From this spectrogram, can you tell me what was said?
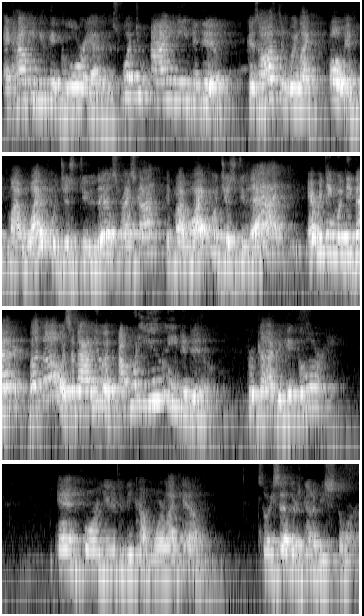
And how can you get glory out of this? What do I need to do? Because often we're like, oh, if my wife would just do this, right, Scott? If my wife would just do that, everything would be better. But no, it's about you. If, uh, what do you need to do for God to get glory? And for you to become more like Him. So he said there's going to be storms.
